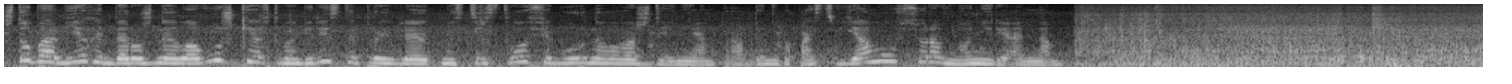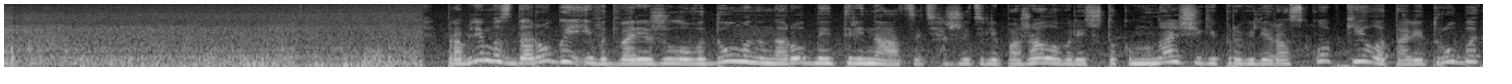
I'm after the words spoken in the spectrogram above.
Чтобы объехать дорожные ловушки, автомобилисты проявляют мастерство фигурного вождения. Правда, не попасть в яму все равно нереально. Проблема с дорогой и во дворе жилого дома на Народной 13. Жители пожаловались, что коммунальщики провели раскопки, латали трубы,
